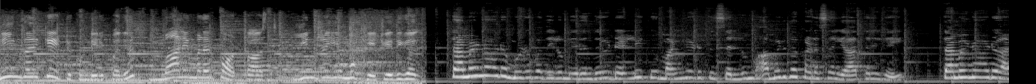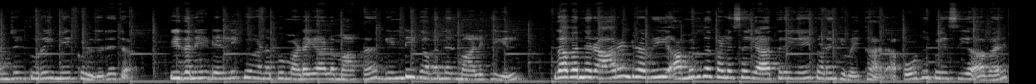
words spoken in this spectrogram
நீங்கள் கேட்டுக்கொண்டிருப்பது மாலைமலர் பாட்காஸ்ட். இன்றைய முக்கிய செய்திகள். தமிழ்நாடு முழுவதிலும் இருந்து டெல்லிக்கு மண் எடுத்து செல்லும் அமிர்த கலச யாத்திரையை தமிழ்நாடு அஞ்சல் துறை மேற்கொள்கிறது. இதனை டெல்லிக்கு அனுப்பும் அடையாளமாக கிண்டி கவர்னர் மாளிகையில் கவர்னர் ஆர் என் ரவி அமிர்த கலச யாத்திரையை தொடங்கி வைத்தார். அப்போது பேசிய அவர்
